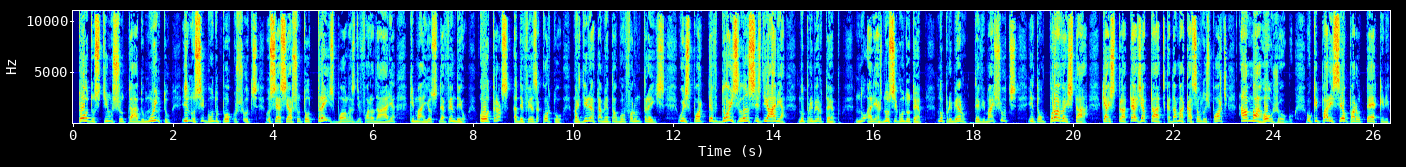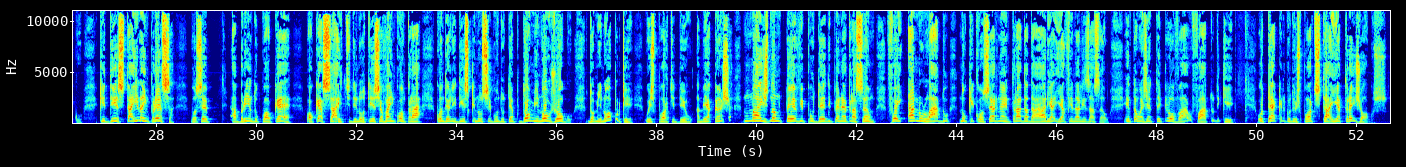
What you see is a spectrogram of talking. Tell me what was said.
Todos tinham chutado muito e no segundo poucos chutes. O CSA chutou três bolas de fora da área que Maílson defendeu. Outras a defesa cortou, mas diretamente ao gol foram três. O esporte teve dois lances de área no primeiro tempo. No, aliás, no segundo tempo. No primeiro, teve mais chutes. Então, prova está que a estratégia tática da marcação do esporte amarrou o jogo. O que pareceu para o técnico, que diz, está aí na imprensa, você abrindo qualquer qualquer site de notícia vai encontrar quando ele diz que no segundo tempo dominou o jogo. Dominou porque o esporte deu a meia cancha, mas não teve poder de penetração. Foi anulado no que concerne a entrada da área e a finalização. Então a gente tem que louvar o fato de que o técnico do esporte está aí a três jogos.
